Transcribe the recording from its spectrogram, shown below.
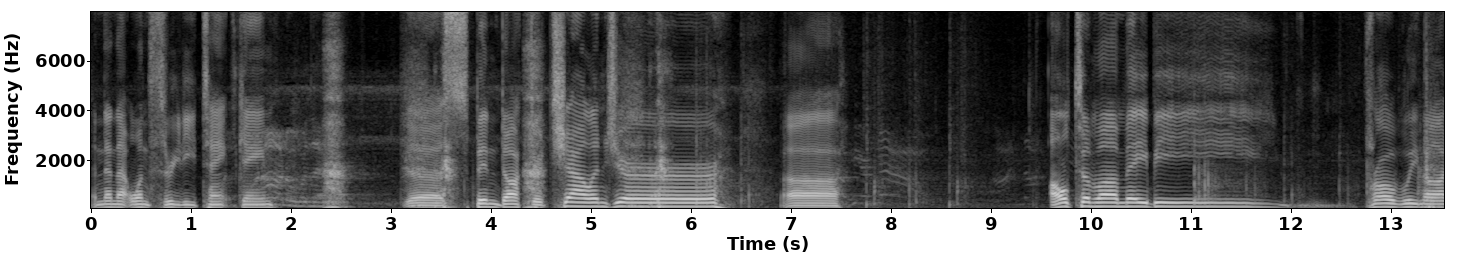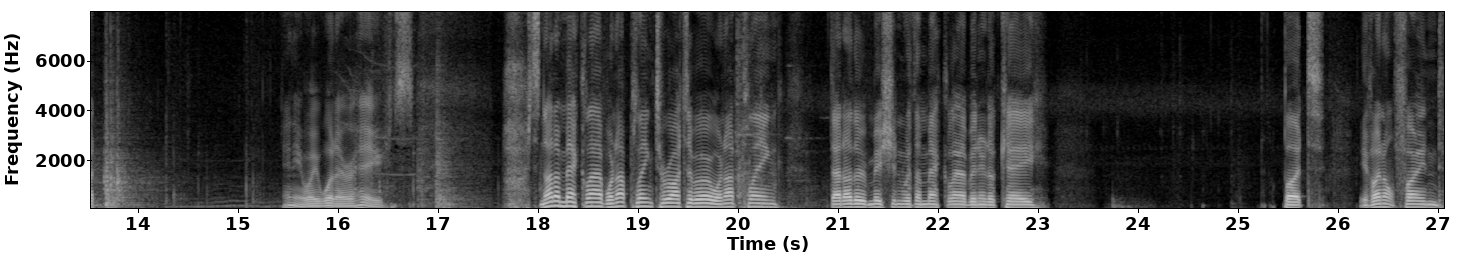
and then that one 3D tank game, uh, Spectre Challenger, uh, Ultima maybe, probably not. Anyway, whatever. Hey, it's, it's not a mech lab. We're not playing Tarataba. We're not playing that other mission with a mech lab in it. Okay. But if I don't find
